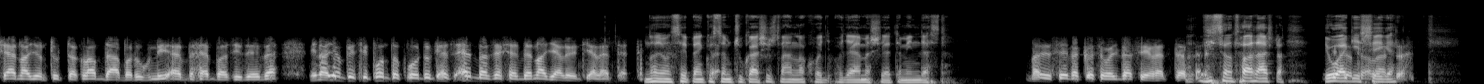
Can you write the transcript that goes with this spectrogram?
se nagyon tudtak labdába rugni ebbe, ebbe az időbe. Mi nagyon pici pontok voltunk, ez ebben az esetben nagy előnyt jelentett. Nagyon szépen köszönöm Csukás Istvánnak, hogy, hogy elmesélte mindezt. Nagyon szépen köszönöm, hogy beszélhettem. Viszont hallásra. Jó Viszont egészséget. Hallásra.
